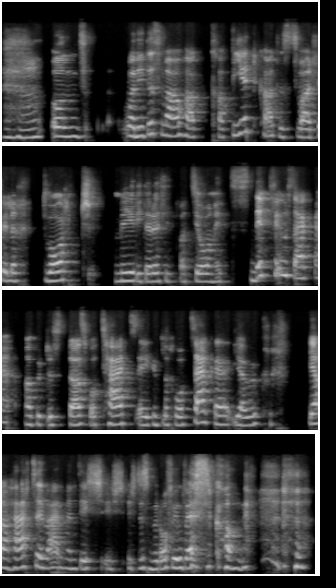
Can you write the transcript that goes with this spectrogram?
mhm. Und als ich das mal habe kapiert habe, dass zwar vielleicht die Worte mir in dieser Situation jetzt nicht viel sagen, aber dass das, was das Herz eigentlich sagen ja wirklich ja, herzerwärmend ist, ist, ist das mir auch viel besser gegangen.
